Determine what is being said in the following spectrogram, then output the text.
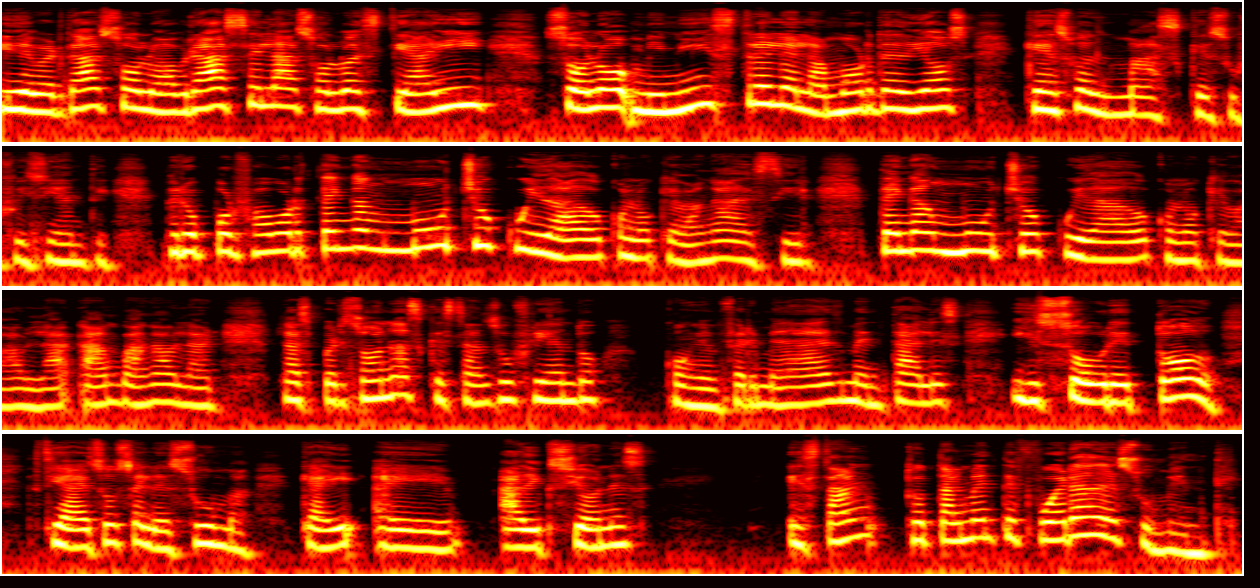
y de verdad solo abrácela, solo esté ahí, solo ministrele el amor de Dios, que eso es más que suficiente. Pero por favor tengan mucho cuidado con lo que van a decir, tengan mucho cuidado con lo que va a hablar, ah, van a hablar. Las personas que están sufriendo con enfermedades mentales y sobre todo si a eso se le suma que hay eh, adicciones, están totalmente fuera de su mente.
